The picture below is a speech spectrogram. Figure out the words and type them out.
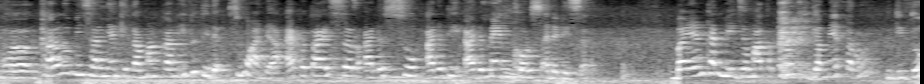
Uh, kalau misalnya kita makan itu tidak semua ada appetizer, ada sup, ada di, ada main course, ada dessert. Bayangkan meja makan 3 meter begitu,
